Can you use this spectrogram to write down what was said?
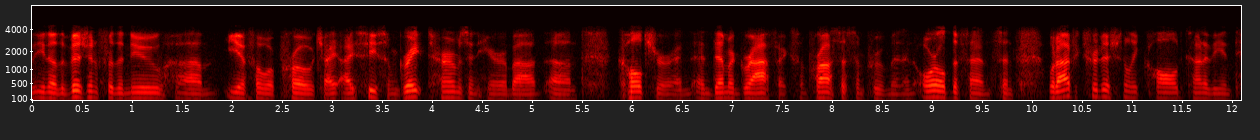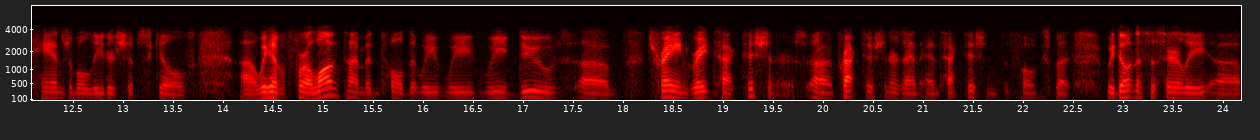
you know the vision for the new um, EFO approach. I, I, see some great terms in here about um, culture and, and, demographics and process improvement and oral defense and what I've traditionally called kind of the intangible leadership skills. Uh, we have for a long time been told that we we we do uh, train great tacticians, uh, practitioners and, and tactician folks, but we don't necessarily um,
